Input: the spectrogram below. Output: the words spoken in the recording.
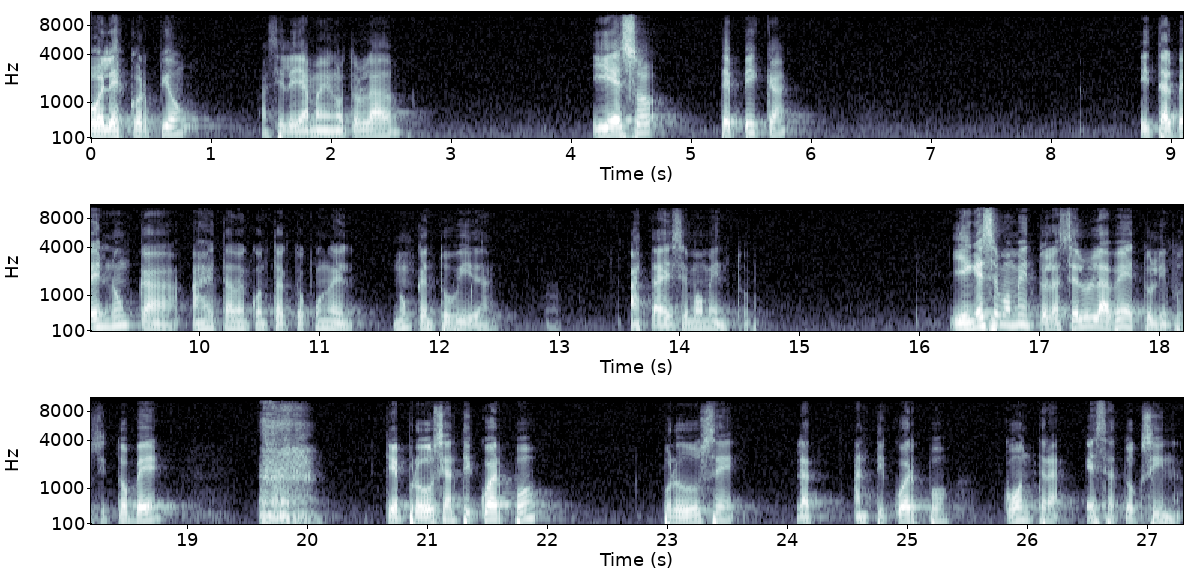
O el escorpión, así le llaman en otro lado, y eso te pica y tal vez nunca has estado en contacto con él, nunca en tu vida, hasta ese momento. Y en ese momento la célula B, tu linfocito B, que produce anticuerpos, produce la anticuerpo contra esa toxina,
